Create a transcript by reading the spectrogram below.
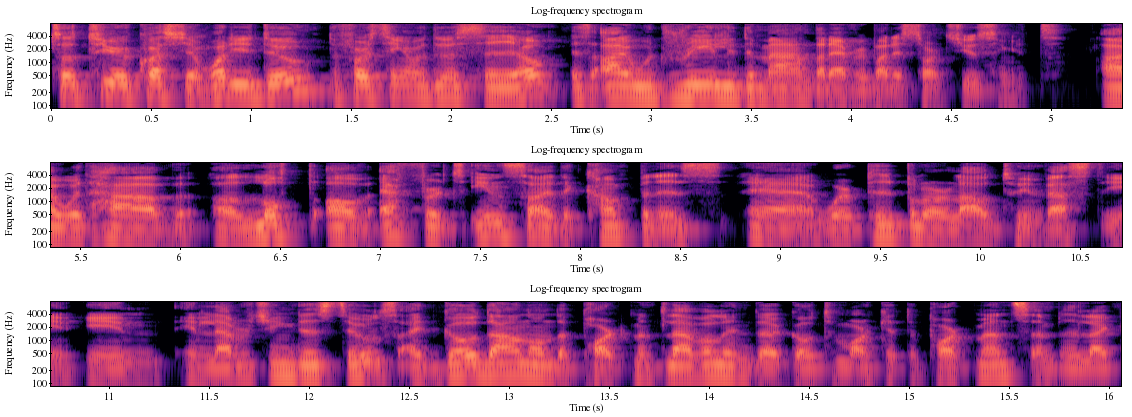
so to your question, what do you do? The first thing I would do as CEO is I would really demand that everybody starts using it. I would have a lot of efforts inside the companies uh, where people are allowed to invest in, in, in leveraging these tools. I'd go down on department level in the go to market departments and be like,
